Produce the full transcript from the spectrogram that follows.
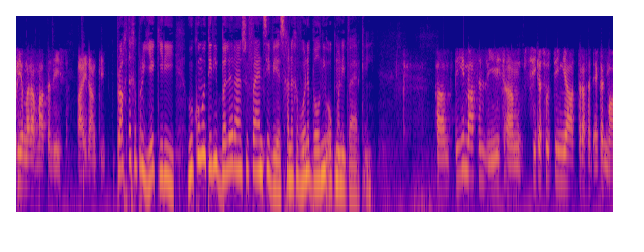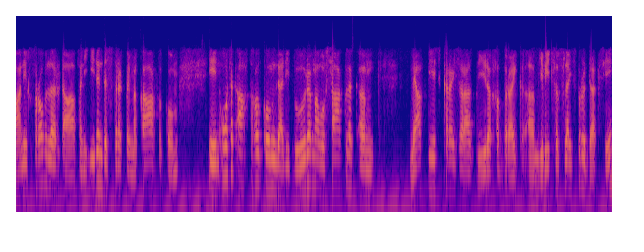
Goeiemôre Matalies. Baie dankie. Pragtige projek hierdie. Hoekom moet hierdie bulle dan so fancy wees? Gaan 'n gewone bul nie ook maar net werk nie? Ehm um, die Matalies, ehm um, seker so 10 jaar terug het ek en Mani Grobler daar van die Eden distrik bymekaar gekom en ons het agtergekom dat die boere maar hoofsaaklik ehm um, melkbees kruisras diere gebruik, ehm um, jy weet vir vleisproduksie.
